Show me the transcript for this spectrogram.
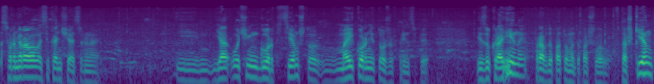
сформировалась окончательно. И я очень горд тем, что мои корни тоже, в принципе, из Украины. Правда, потом это пошло в Ташкент.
